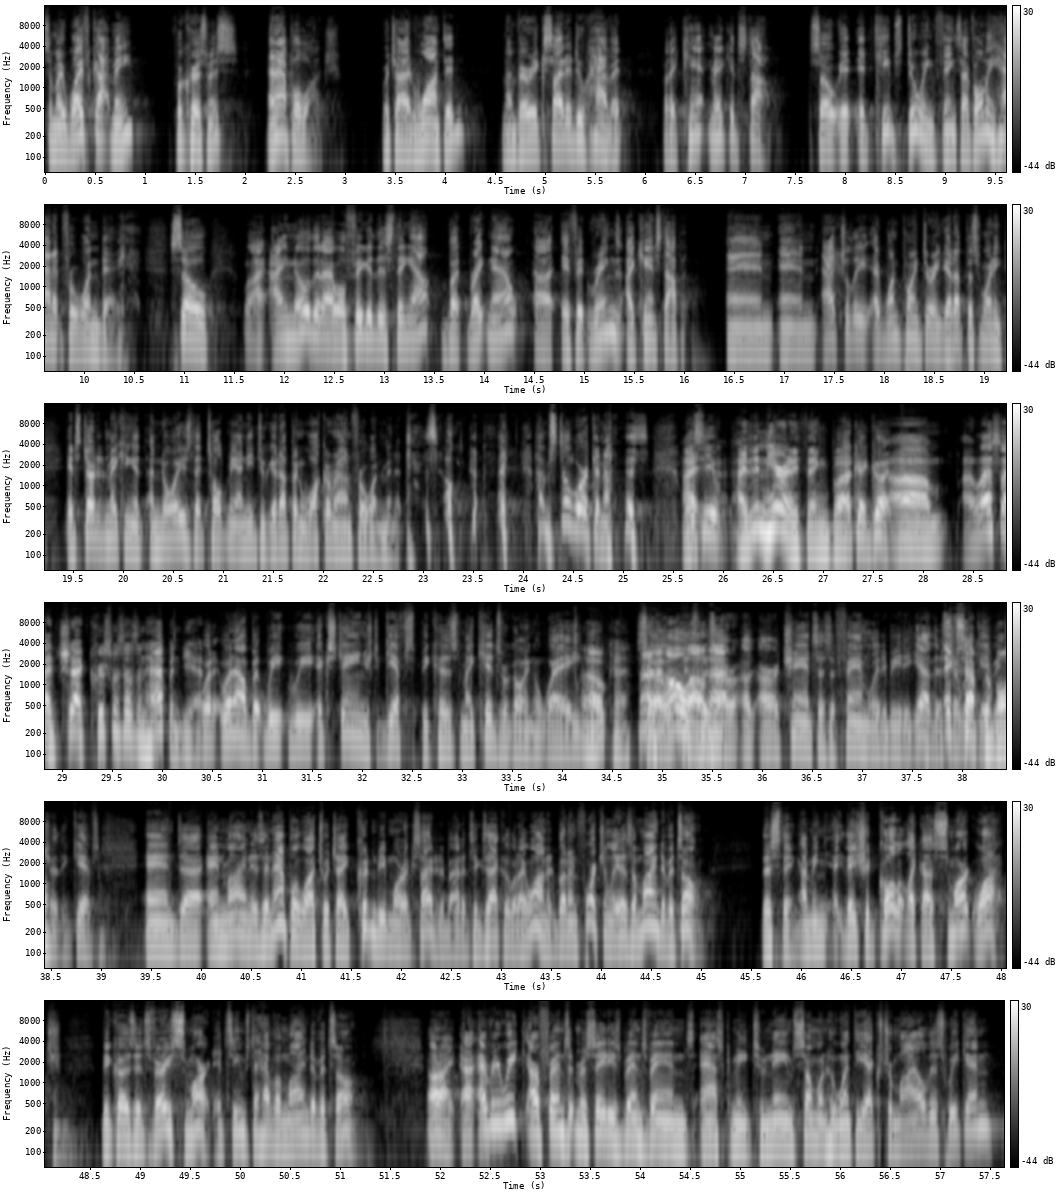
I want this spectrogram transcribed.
So my wife got me for Christmas an Apple Watch, which I had wanted, and I'm very excited to have it, but I can't make it stop. So it, it keeps doing things. I've only had it for one day. So I, I know that I will figure this thing out, but right now, uh, if it rings, I can't stop it. And and actually, at one point during Get Up this morning, it started making a, a noise that told me I need to get up and walk around for one minute. so I, am still working on this. We'll I, see. I didn't hear anything, but Okay, good. Um, last I checked, Christmas hasn't happened yet. Well, well, no, but we, we exchanged gifts because my kids were going away. Oh, okay. So right, I'll this allow was that. Our, our chance as a family to be together. So Acceptable. we gave each other gifts. And uh, and mine is an Apple Watch, which I couldn't be more excited about. It's exactly what I wanted, but unfortunately, it has a mind of its own. This thing. I mean, they should call it like a smart watch because it's very smart. It seems to have a mind of its own. All right. Uh, every week, our friends at Mercedes Benz Vans ask me to name someone who went the extra mile this weekend.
